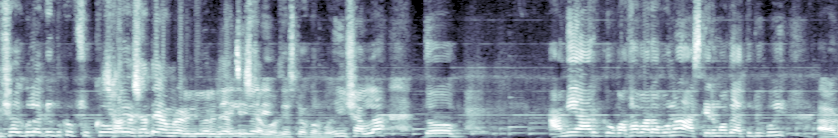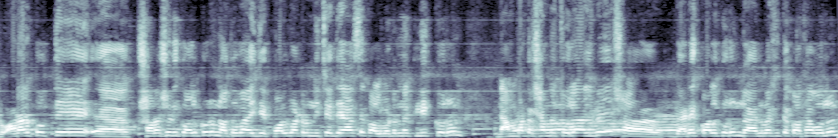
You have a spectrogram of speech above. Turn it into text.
বিষয়গুলো কিন্তু খুব সূক্ষ্ম সাথে সাথে আমরা ডেলিভারি দেওয়ার চেষ্টা করি চেষ্টা করব ইনশাল্লাহ। তো আমি আর কথা বাড়াবো না, আজকের মতো এতটুকুই। আর অর্ডার করতে সরাসরি কল করুন অথবা এই যে কল বাটন নিচে দেওয়া আছে কল বাটনে ক্লিক করুন। নাম্বারটা সামনে চলে আসবে ডাইরেক্ট কল করুন রায়নবার সাথে কথা বলুন।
